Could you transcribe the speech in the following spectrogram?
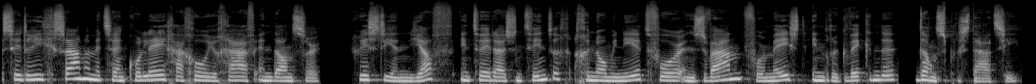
Cedric samen met zijn collega choreograaf en danser Christian Jaff in 2020 genomineerd voor een zwaan voor meest indrukwekkende dansprestatie.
